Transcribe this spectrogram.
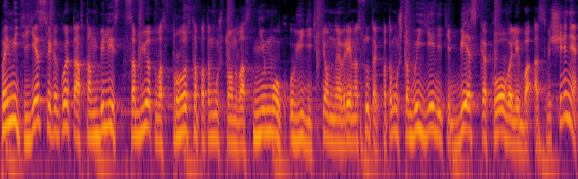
Поймите, если какой-то автомобилист собьет вас просто потому, что он вас не мог увидеть в темное время суток, потому что вы едете без какого-либо освещения,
